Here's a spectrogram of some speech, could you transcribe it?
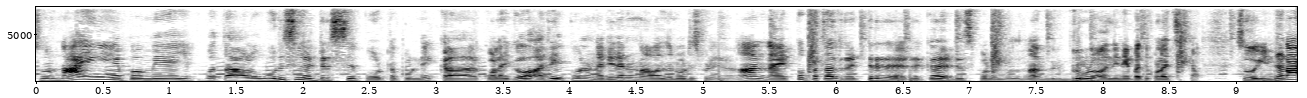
ஸோ நாய்ங்க எப்போவுமே எப்போ பார்த்தாலும் ஒரு சில ட்ரெஸ் போட்ட பொண்ணே க கொலைக்கோ அதே போல் நிறைய தடவை நான் வந்து நோட்டீஸ் பண்ணிருக்கேன். நான் எப்போ பார்த்தாலும் ரெட் ரெட் கலர் ட்ரெஸ் போடும்போதுலாம் ப்ரூனை வந்து என்னை பார்த்து கொலைச்சிட்டான். ஸோ என்னடா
